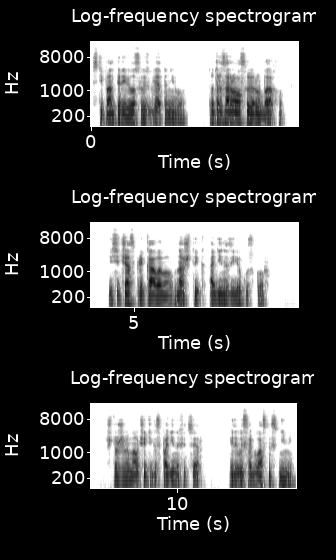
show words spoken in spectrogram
Степан перевел свой взгляд на него. Тот разорвал свою рубаху и сейчас прикалывал на штык один из ее кусков. Что же вы молчите, господин офицер? Или вы согласны с ними?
